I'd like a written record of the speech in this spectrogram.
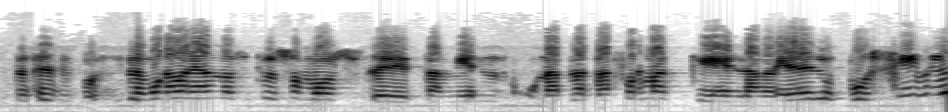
Entonces, pues, de alguna manera nosotros somos eh, también una plataforma que en la medida de lo posible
